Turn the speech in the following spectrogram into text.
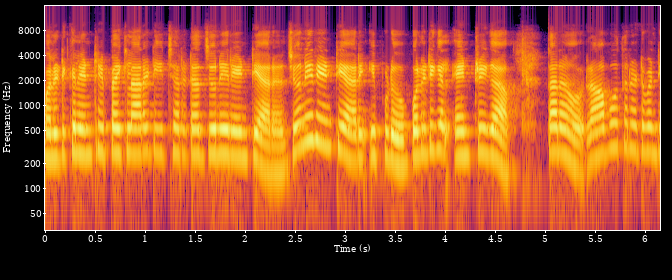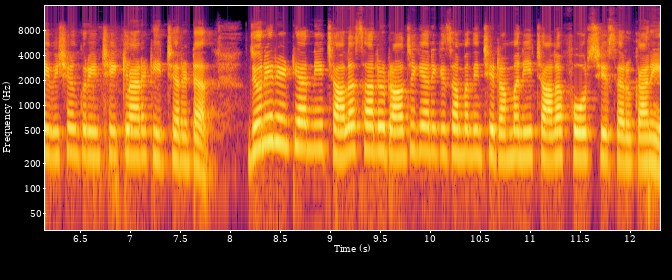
పొలిటికల్ ఎంట్రీపై క్లారిటీ ఇచ్చారట జూనియర్ ఎన్టీఆర్. జూనియర్ ఎన్టీఆర్ ఇప్పుడు పొలిటికల్ ఎంట్రీగా తను రాబోతున్నటువంటి విషయం గురించి క్లారిటీ ఇచ్చారట. జూనియర్ ఎన్టీఆర్ని చాలాసార్లు రాజకీయానికి సంబంధించి రమ్మని చాలా ఫోర్స్ చేశారు. కానీ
